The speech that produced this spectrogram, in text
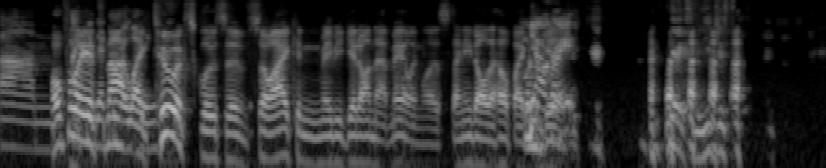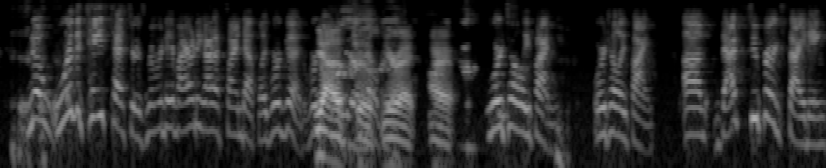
Um, Hopefully, it's not like too exclusive, so I can maybe get on that mailing list. I need all the help I can yeah, get. Right? text me. You just. no, we're the taste testers. Remember, Dave? I already got it signed up. Like we're good. We're yeah, good. that's true. You're right. All right. We're totally fine. We're totally fine. Um, that's super exciting.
